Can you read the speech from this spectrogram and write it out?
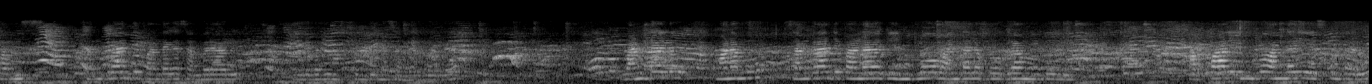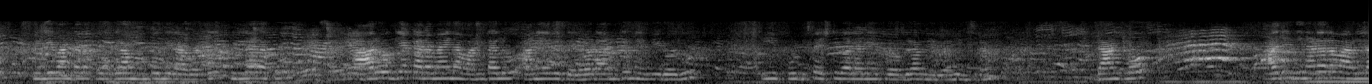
సంక్రాంతి పండగ సంబరాలు నిర్వహించుకుంటున్న సందర్భంగా వంటలు మనము సంక్రాంతి పండగకి ఇంట్లో వంటల ప్రోగ్రాం ఉంటుంది. అప్పాలు ఇంట్లో అందరూ చేసుకుంటారు. పిండి వంటల ప్రోగ్రాం ఉంటుంది కాబట్టి పిల్లలకు ఆరోగ్యకరమైన వంటలు అనేవి తెలవడానికి మేము ఈరోజు ఈ ఫుడ్ ఫెస్టివల్ అనే ప్రోగ్రాం నిర్వహించడం. దాంట్లో అది తినడం వల్ల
